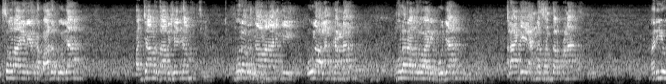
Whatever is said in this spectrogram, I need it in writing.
ఉత్సవరాయుల యొక్క పాదపూజ పంచామృతాభిషేకం మూల బృందావనానికి పూల అలంకరణ మూలరాముల వారి పూజ అలాగే అన్న సంతర్పణ మరియు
